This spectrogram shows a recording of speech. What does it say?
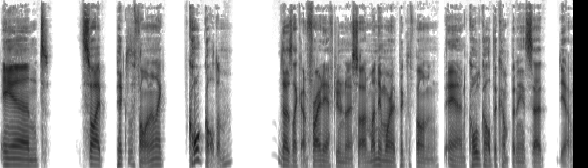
And so I picked the phone and I cold called them. That was like on Friday afternoon. I saw on Monday morning. I picked the phone and, and cold called the company and said, you know,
